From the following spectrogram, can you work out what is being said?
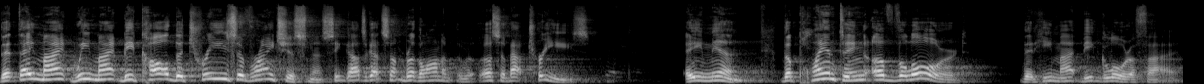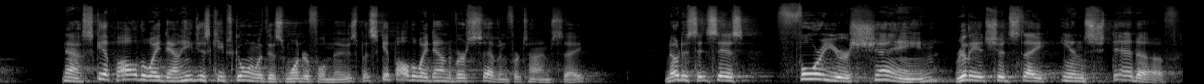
That they might, we might be called the trees of righteousness. See, God's got something, Brother Lon, us about trees. Amen. The planting of the Lord, that he might be glorified. Now, skip all the way down. He just keeps going with this wonderful news, but skip all the way down to verse 7 for time's sake. Notice it says, For your shame, really it should say, instead of,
